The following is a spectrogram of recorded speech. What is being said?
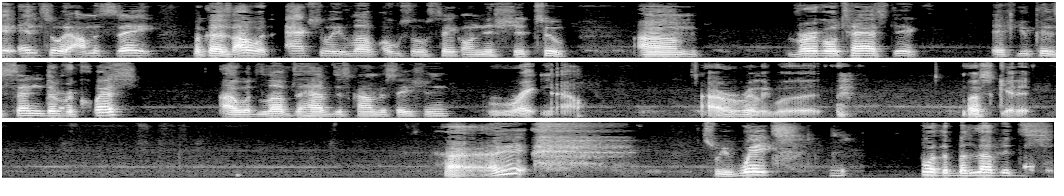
get into it, I'm gonna say because I would actually love Oso's take on this shit too. Um, Virgo Tastic, if you can send the request, I would love to have this conversation right now. I really would. Let's get it. All right. So we wait for the beloveds.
